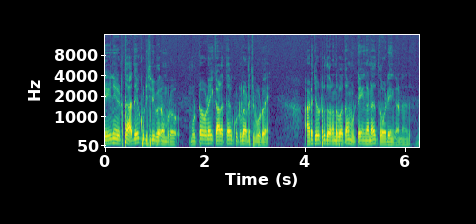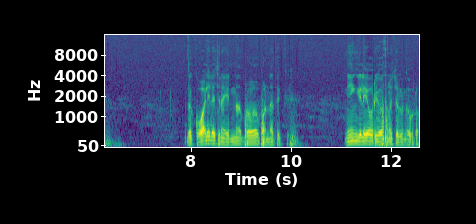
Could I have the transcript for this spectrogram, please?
டெய்லியும் எடுத்து அதே குடிச்சிட்டு போயிடும் ப்ரோ முட்டை உடைய காலத்தை குட்டில் அடைச்சி போடுவேன். அடைச்சி விட்டு திறந்து பார்த்தா முட்டையும் காணாது தோடையும் காணாது. இந்த கோழியில் வச்சு நான் என்ன ப்ரோ பண்ணதுக்கு? நீங்களே ஒரு யோசனை சொல்லுங்கள் ப்ரோ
